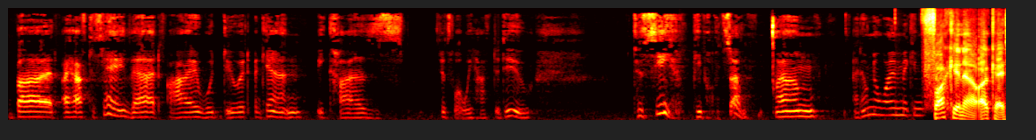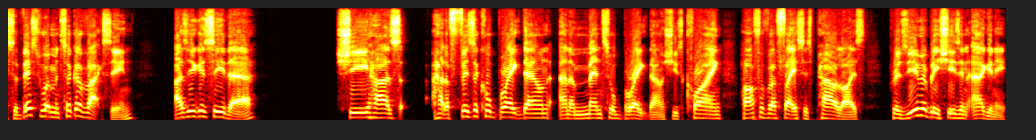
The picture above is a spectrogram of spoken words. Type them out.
But I have to say that I would do it again because it's what we have to do to see people. So, um, I don't know why I'm making. Fucking hell. Okay, so this woman took a vaccine. As you can see there, she has had a physical breakdown and a mental breakdown. She's crying. Half of her face is paralyzed. Presumably, she's in agony.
